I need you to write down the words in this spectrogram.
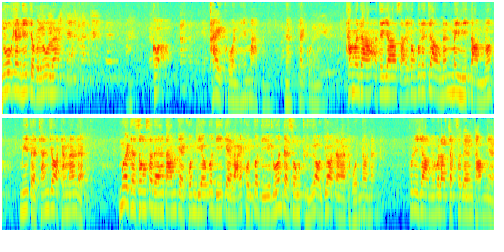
รู้แค่นี้จะบรรลุแล้ว ก็ใครควรให้มากกว่านี้นะใครควรนี้ ธรรมดาอัตยาสายของพระเจ้านั้นไม่มีต่ำเนาะมีแต่ชั้นยอดทั้งนั้นแหละ เมื่อจะทรงแสดงธรรมแก่คนเดียวก็ดีแก่หลายคนก็ดีล้วนแต่ทรงถือเอายอดอาราธผลเท่านั้นพระเจ้าเนี่ยเวลาจักแสดงธรรมเนี่ย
